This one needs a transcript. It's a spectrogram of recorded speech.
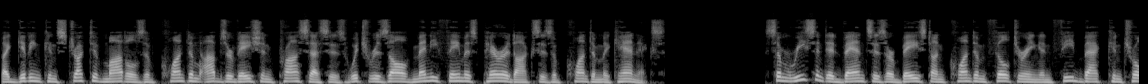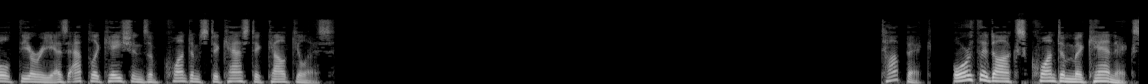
by giving constructive models of quantum observation processes which resolve many famous paradoxes of quantum mechanics. Some recent advances are based on quantum filtering and feedback control theory as applications of quantum stochastic calculus. Orthodox quantum mechanics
